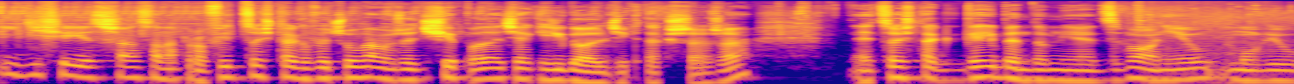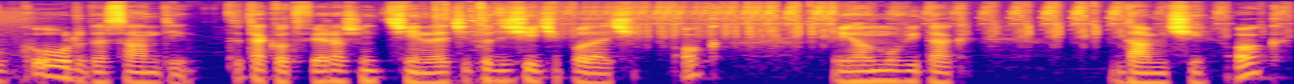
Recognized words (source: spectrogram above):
I dzisiaj jest szansa na profit. Coś tak wyczuwam, że dzisiaj poleci jakiś goldzik, tak szczerze. Coś tak Gaben do mnie dzwonił, mówił, kurde Santi, ty tak otwierasz, nic ci nie leci, to dzisiaj ci poleci. Ok? I on mówi tak, dam ci, ok?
